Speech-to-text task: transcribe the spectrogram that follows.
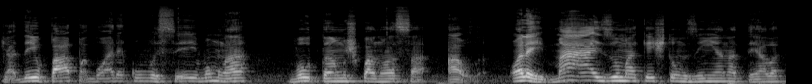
Já dei o papo, agora é com você vamos lá. Voltamos com a nossa aula. Olha aí, mais uma questãozinha na tela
